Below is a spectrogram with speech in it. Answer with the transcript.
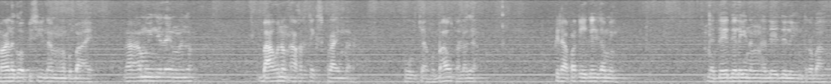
mga nag-opisina, mga babae. Naaamoy nila yung ano, baho ng Acritex primer. Pucha, mabaho talaga. Pinapatigil kami. Nade-delay ng nade-delay yung trabaho.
